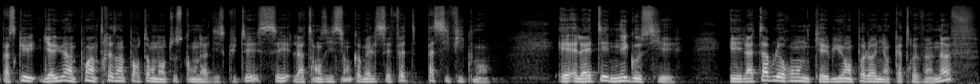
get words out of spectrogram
Parce qu'il y a eu un point très important dans tout ce qu'on a discuté, c'est la transition comme elle s'est faite pacifiquement. Et elle a été négociée. Et la table ronde qui a eu lieu en Pologne en 89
